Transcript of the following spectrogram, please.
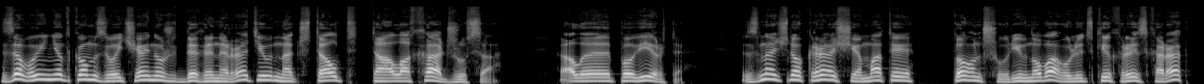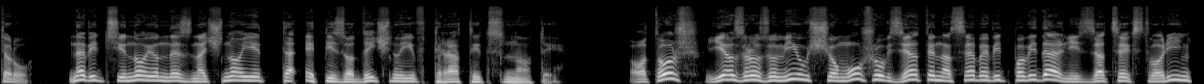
за винятком, звичайно ж, дегенератів на кшталт Тала Хаджуса. Але повірте, значно краще мати тоншу рівновагу людських рис характеру навіть ціною незначної та епізодичної втрати цноти. Отож я зрозумів, що мушу взяти на себе відповідальність за цих створінь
